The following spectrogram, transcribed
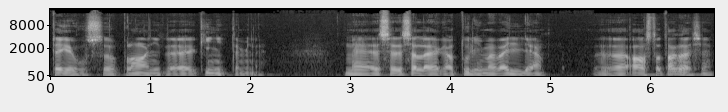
tegevusplaanide kinnitamine. me se-, sellega tulime välja aasta tagasi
